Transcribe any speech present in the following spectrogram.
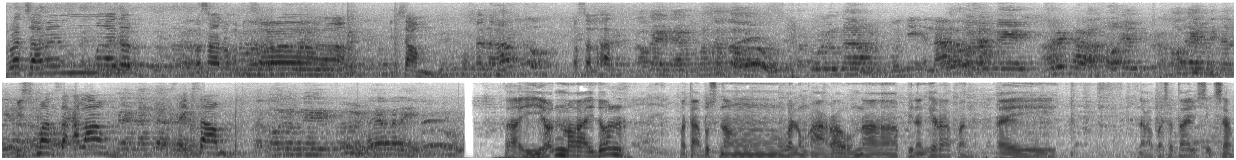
Congrats sa amin mga idol. Pasalo kami sa exam. Sa lahat. Pasa lahat. Okay, kaya po sa to. Sa tulong ng Bunyi, alam. tulong ni OM, OM, Bisman sa kalam. Sa exam. sa tulong ni Kaya pala eh. Ayun mga idol, matapos ng walong araw na pinaghirapan ay nakapasa tayo sa exam.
